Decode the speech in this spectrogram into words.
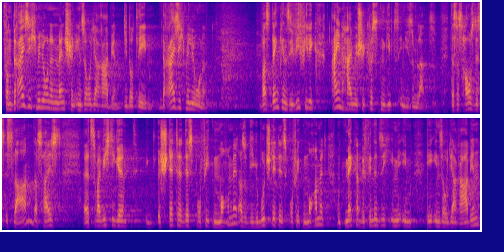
Von 30 Millionen Menschen in Saudi-Arabien, die dort leben, 30 Millionen. Was denken Sie, wie viele einheimische Christen gibt es in diesem Land? Das ist das Haus des Islam, das heißt, zwei wichtige Städte des Propheten Mohammed, also die Geburtsstätte des Propheten Mohammed und Mekka befindet sich im, im, in Saudi-Arabien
